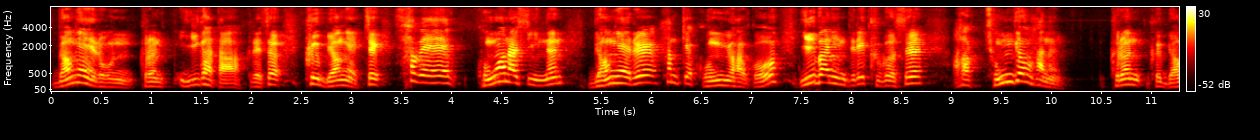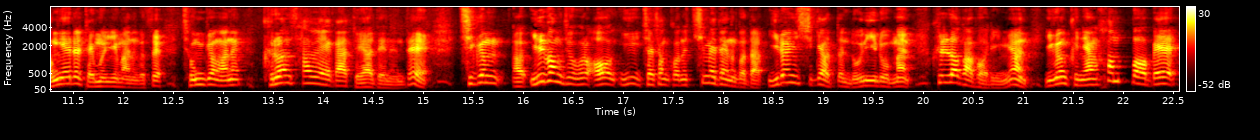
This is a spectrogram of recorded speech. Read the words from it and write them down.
명예로운 그런 일가다. 그래서 그 명예, 즉 사회에 공헌할 수 있는 명예를 함께 공유하고 일반인들이 그것을 아 존경하는 그런 그 명예를 대물림하는 것을 존경하는 그런 사회가 돼야 되는데 지금 어 일방적으로 어 이 재산권은 침해되는 거다 이런 식의 어떤 논의로만 흘러가 버리면 이건 그냥 헌법의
